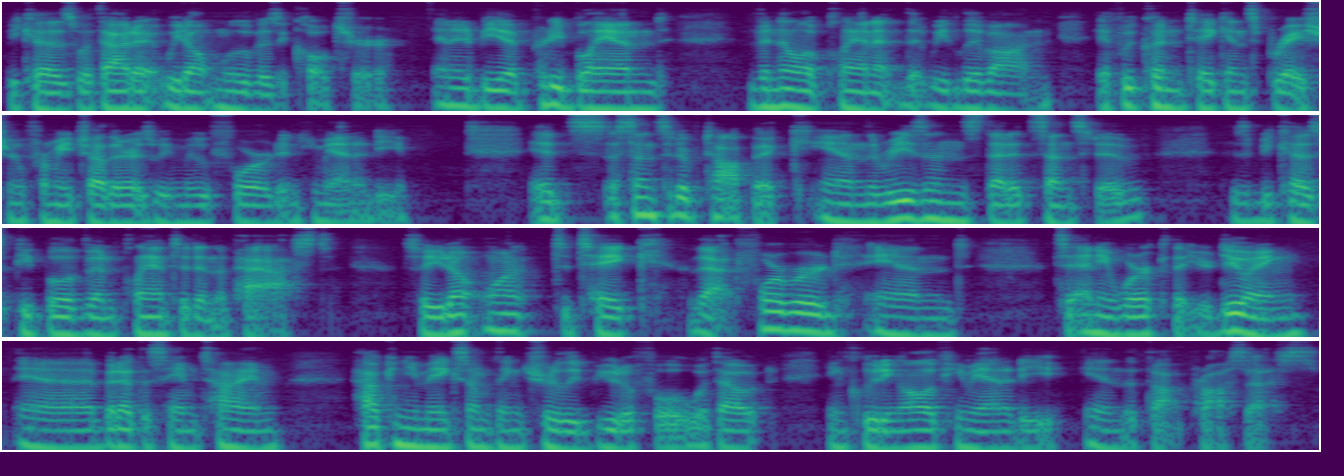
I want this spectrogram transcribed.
because without it, we don't move as a culture. And it'd be a pretty bland, vanilla planet that we live on if we couldn't take inspiration from each other as we move forward in humanity. It's a sensitive topic, and the reasons that it's sensitive is because people have been planted in the past. So you don't want to take that forward and to any work that you're doing, uh, but at the same time, how can you make something truly beautiful without including all of humanity in the thought process?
